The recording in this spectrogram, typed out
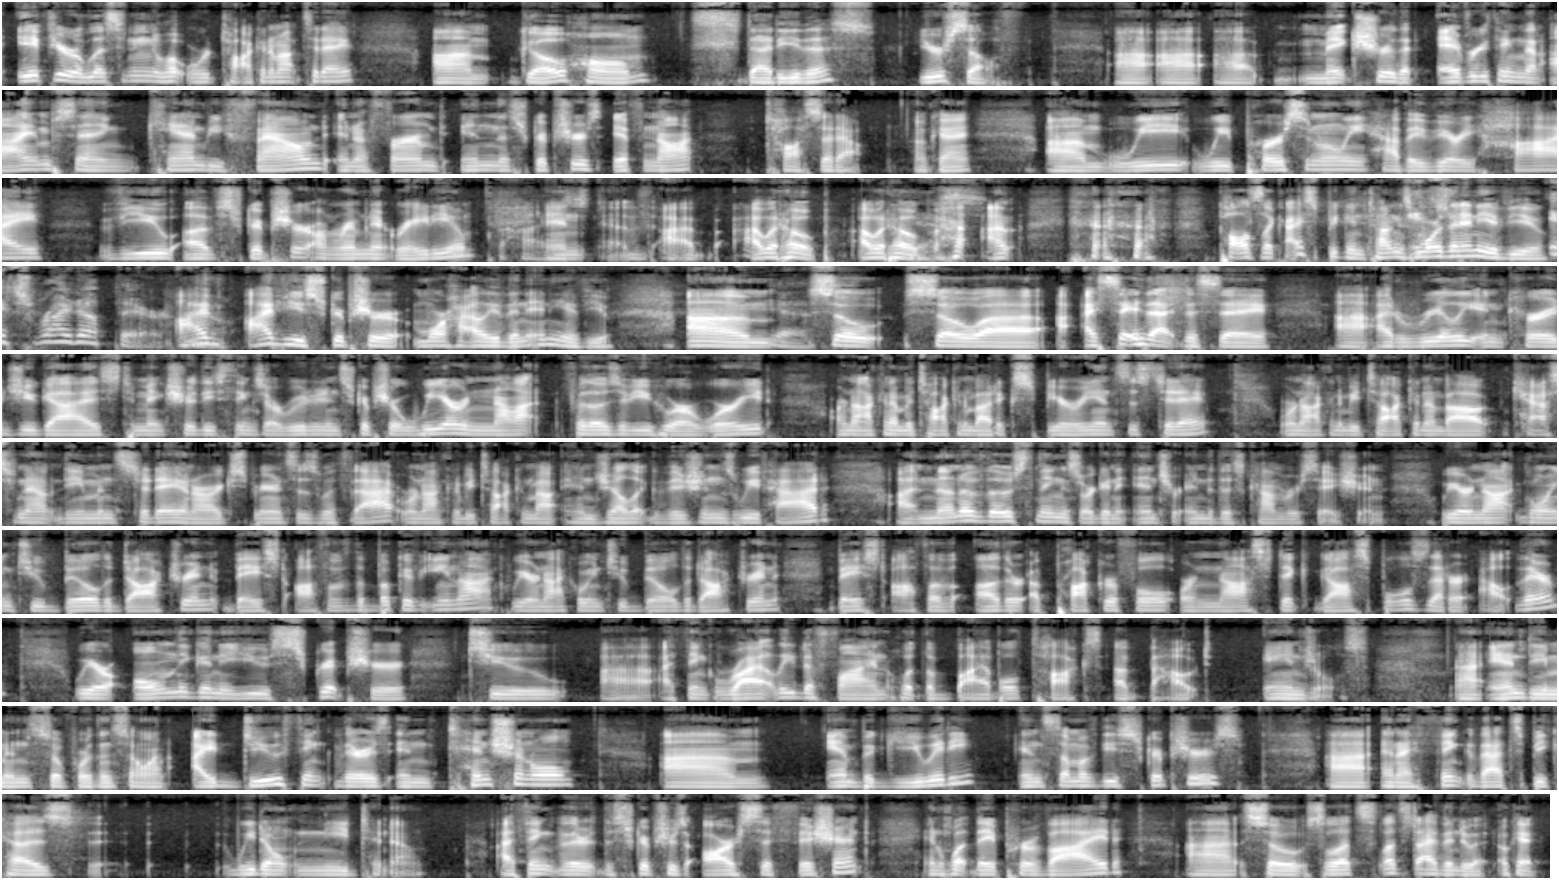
if you're listening to what we're talking about today um, go home study this yourself. Uh, uh, uh, make sure that everything that i am saying can be found and affirmed in the scriptures. If not toss it out okay um, we we personally have a very high view of scripture on remnant radio and uh, I, I would hope i would hope Yes. Paul's like i speak in tongues more than any of you It's right up there. I've I've used scripture more highly than any of you. Um, Yes. So so uh, I say that to say uh, I'd really encourage you guys to make sure these things are rooted in scripture. We are not, for those of you who are worried, are not going to be talking about experiences today. We're not going to be talking about casting out demons today and our experiences with that. We're not going to be talking about angelic visions we've had. Uh, none of those things are going to enter into this conversation. We are not going to build a doctrine based off of the book of Enoch. We are not going to build a doctrine based off of other apocryphal or Gnostic gospels that are out there. We are only going to use scripture to, uh, I think, rightly define what the Bible talks about angels uh, and demons, so forth and so on. I do think there is intentional um, ambiguity in some of these scriptures, uh, and I think that's because we don't need to know. I think the scriptures are sufficient in what they provide. Uh, so so let's let's dive into it. Okay,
